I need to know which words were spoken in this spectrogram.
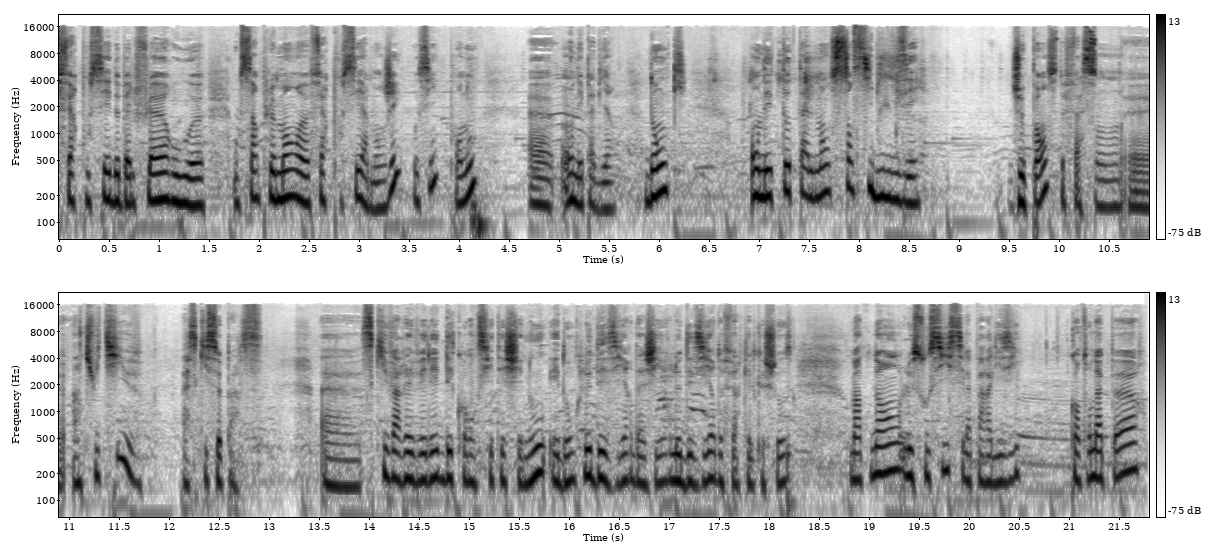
faire pousser de belles fleurs ou, simplement faire pousser à manger aussi, pour nous, on n'est pas bien. Donc, on est totalement sensibilisé, je pense, de façon intuitive à ce qui se passe. Euh, ce qui va révéler d'éco-anxiété chez nous et donc le désir d'agir, le désir de faire quelque chose. Maintenant, le souci, c'est la paralysie. Quand on a peur,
